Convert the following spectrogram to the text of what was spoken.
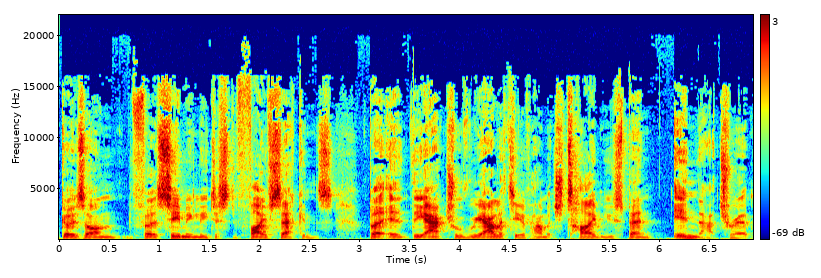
goes on for seemingly just 5 seconds but the actual reality of how much time you spent in that trip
